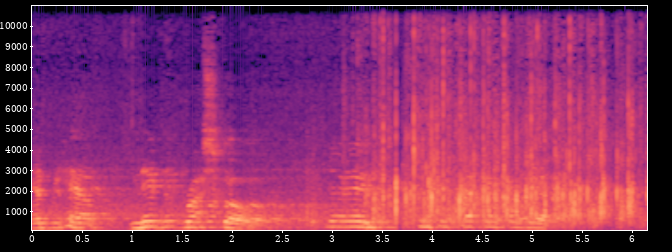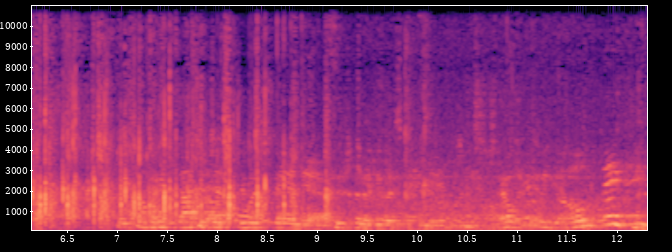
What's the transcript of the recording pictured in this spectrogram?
And we have Nick Rusko. Yay, he's accepting for Nick. Okay, got to just do a stand-in. Who's going to do a stand-in? Oh, here we go. Thank you.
